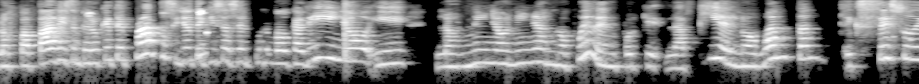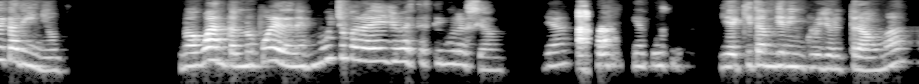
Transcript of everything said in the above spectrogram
los papás dicen, pero ¿qué te pasa si yo te quise hacer puro cariño? Y los niños o niñas no pueden, porque la piel no aguantan exceso de cariño. No aguantan, no pueden, es mucho para ellos esta estimulación. ¿ya? Y entonces y aquí también incluyo el trauma.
